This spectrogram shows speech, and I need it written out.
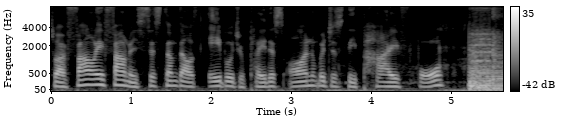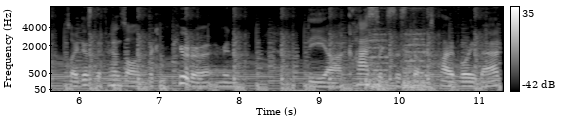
So I finally found a system that was able to play this on, which is the Pi 4. So I guess depends on the computer. I mean, the uh, classic system is probably really bad.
